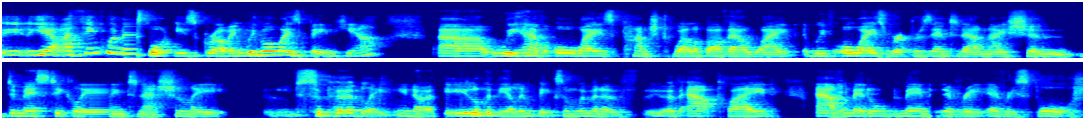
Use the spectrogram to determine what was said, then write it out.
yeah, I think women's sport is growing. We've always been here. Uh, we have always punched well above our weight. We've always represented our nation domestically and internationally superbly. You know, you look at the Olympics and women have, have outplayed, outmedaled yeah. men in every every sport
